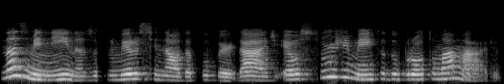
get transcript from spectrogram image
Nas meninas, o primeiro sinal da puberdade é o surgimento do broto mamário.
